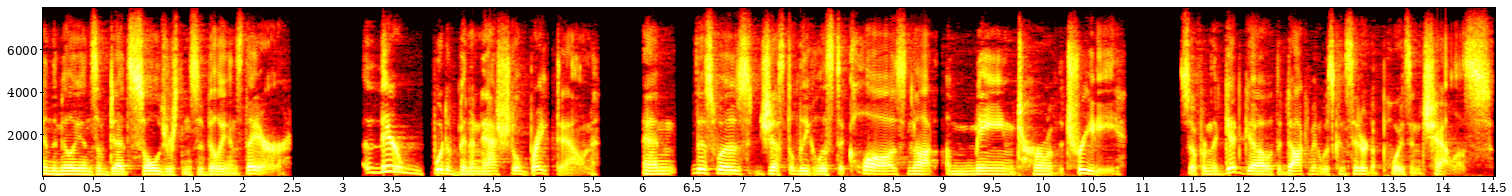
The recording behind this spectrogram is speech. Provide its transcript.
and the millions of dead soldiers and civilians there. There would have been a national breakdown, and this was just a legalistic clause, not a main term of the treaty. So from the get go, the document was considered a poison chalice.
